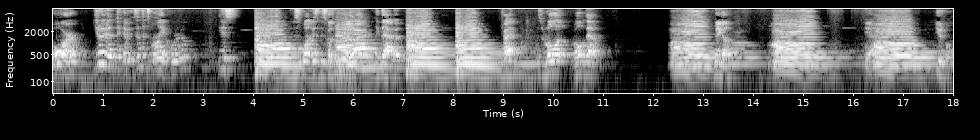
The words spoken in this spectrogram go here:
Or you don't even think of it since it's only a quarter note. You just this one this, this goes like that, but try it. Just roll it, roll it down. Go. Yeah. Beautiful.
